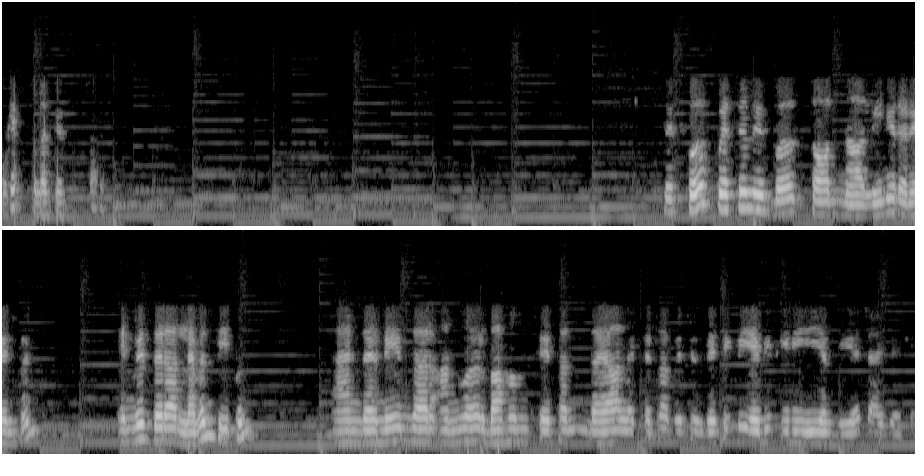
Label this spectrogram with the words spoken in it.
Okay, so let's get started. This first question is based on uh, linear arrangement in which there are 11 people and their names are Anwar, Baham, Chetan, Dayal, etc. which is basically A, B, C, D, E, F, G, H, I, J, K.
